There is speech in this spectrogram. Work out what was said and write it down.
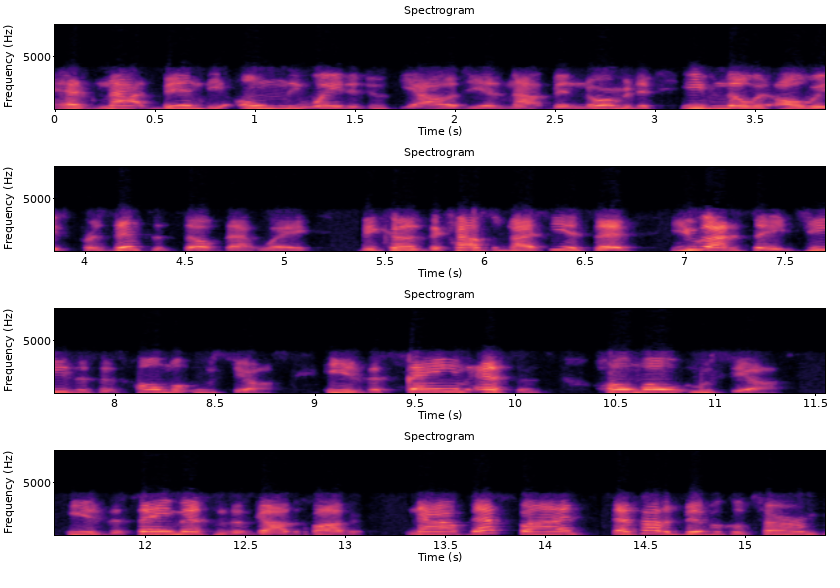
has not been the only way to do theology, has not been normative, even though it always presents itself that way. Because the Council of Nicaea said, you got to say Jesus is homoousios. He is the same essence, homoousios. He is the same essence as God the Father. Now, that's fine. That's not a biblical term.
